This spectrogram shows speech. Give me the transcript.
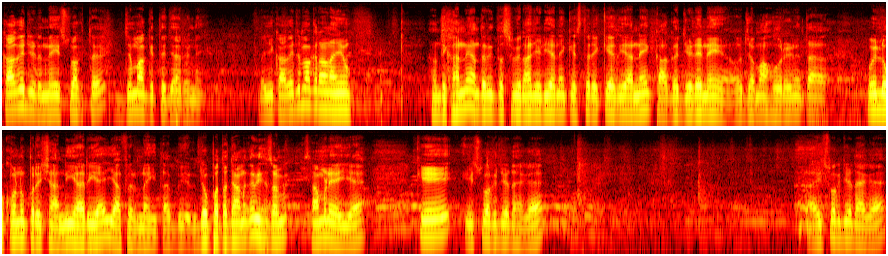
ਕਾਗਜ਼ ਜਿਹੜੇ ਨੇ ਇਸ ਵਕਤ ਜਮ੍ਹਾਂ ਕੀਤੇ ਜਾ ਰਹੇ ਨੇ। ਭਾਈ ਜੀ, ਕਾਗਜ਼ ਜਮ੍ਹਾਂ ਕਰਾਉਣ ਆਏ ਹੋ? ਹੁਣ ਦਿਖਾਣੇ ਅੰਦਰ ਦੀ ਤਸਵੀਰਾਂ ਜਿਹੜੀਆਂ ਨੇ, ਕਿਸ ਤਰੀਕੇ ਦੀਆਂ ਨੇ। ਕਾਗਜ਼ ਜਿਹੜੇ ਨੇ, ਉਹ ਜਮ੍ਹਾਂ ਹੋ ਰਹੇ ਨੇ ਤਾਂ ਕੋਈ ਲੋਕਾਂ ਨੂੰ ਪਰੇਸ਼ਾਨੀ ਆ ਰਹੀ ਹੈ ਜਾਂ ਫਿਰ ਨਹੀਂ? ਤਾਂ ਵੀ ਜੋ ਪਤਾ ਜਾਣਕਾਰੀ ਸਾਹਮਣੇ ਆਈ ਹੈ ਕਿ ਇਸ ਵਕਤ ਜਿਹੜਾ ਹੈਗਾ, ਇਸ ਵਕਤ ਜਿਹੜਾ ਹੈਗਾ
